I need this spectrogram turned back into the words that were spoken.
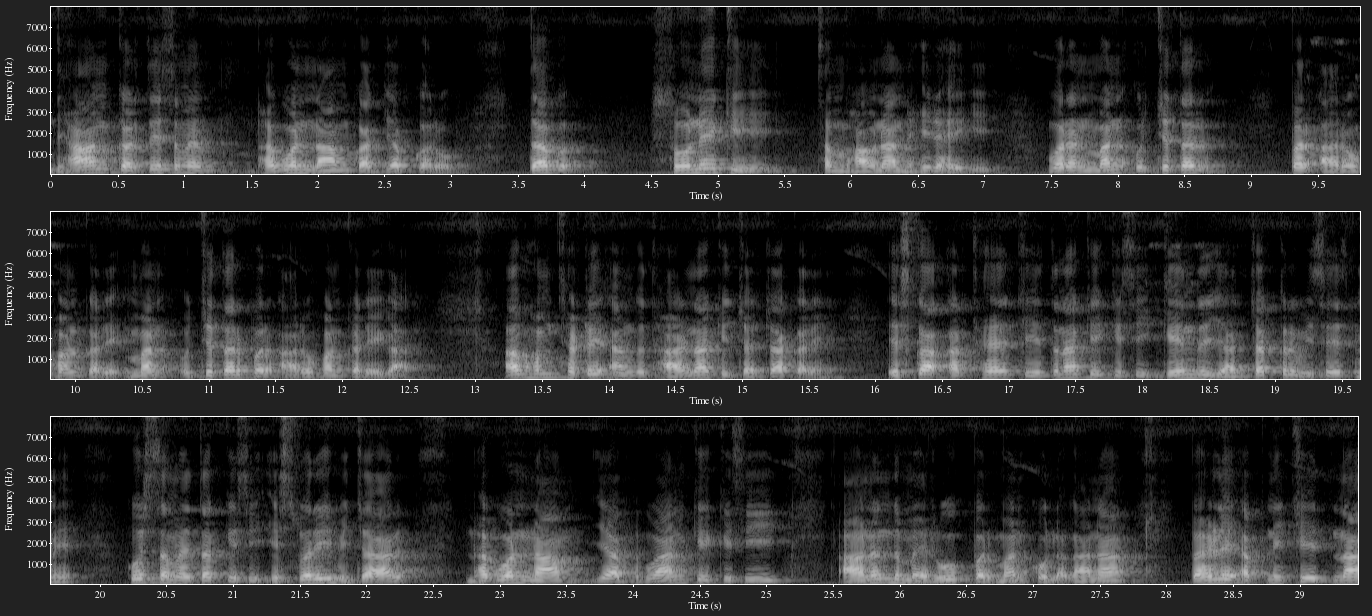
ध्यान करते समय भगवान नाम का जप करो। तब सोने की संभावना नहीं रहेगी, वरन मन उच्चतर पर आरोहण करे, मन उच्चतर पर आरोहण करेगा। अब हम छठे अंग धारणा की चर्चा करें। इसका अर्थ है चेतना के किसी केंद्र या चक्र विशेष में कुछ समय तक किसी ईश्वरीय विचार, भगवान नाम या भगवान के किसी आनंदमय रूप पर मन को लगाना, पहले अपनी चेतना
